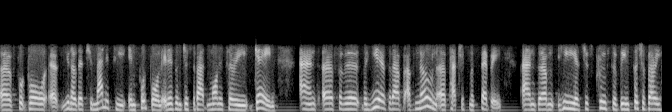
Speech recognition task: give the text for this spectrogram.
uh, football, uh, you know, there's humanity in football. It isn't just about monetary gain. And uh, for the, the years that I've, I've known uh, Patrice Motsepe, and um, he has just proved to have been such a very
